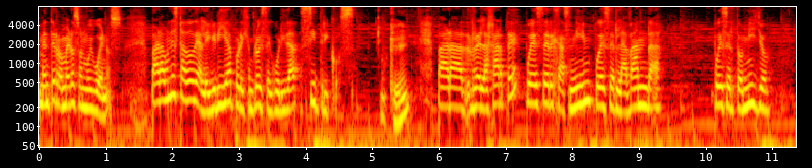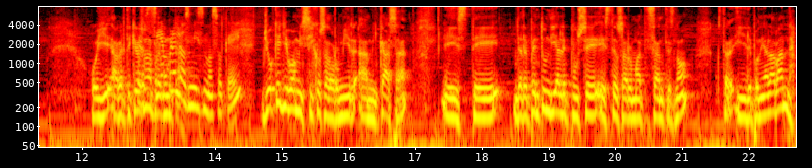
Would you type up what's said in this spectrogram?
menta y romero son muy buenos. Para un estado de alegría, por ejemplo, de seguridad, cítricos. Ok. Para relajarte puede ser jazmín, puede ser lavanda, puede ser tomillo. Oye, a ver, te quiero Pero hacer una siempre pregunta. los mismos, ¿ok? Yo que llevo a mis hijos a dormir a mi casa, este, de repente un día le puse estos aromatizantes, ¿no? Y le ponía lavanda.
